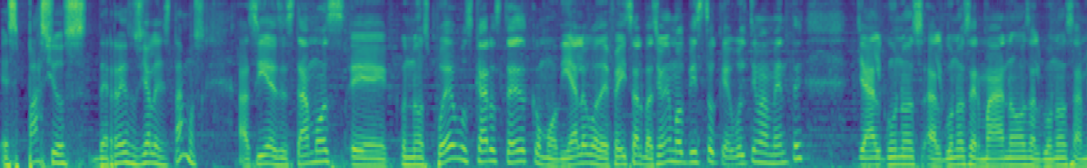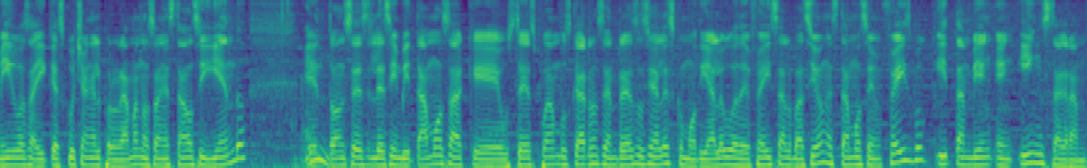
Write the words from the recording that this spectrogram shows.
espacios de redes sociales estamos? Así es, estamos, eh, nos puede buscar usted como diálogo de fe y salvación. Hemos visto que últimamente ya algunos, algunos hermanos, algunos amigos ahí que escuchan el programa nos han estado siguiendo. Amén. Entonces les invitamos a que ustedes puedan buscarnos en redes sociales como diálogo de fe y salvación. Estamos en Facebook y también en Instagram.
